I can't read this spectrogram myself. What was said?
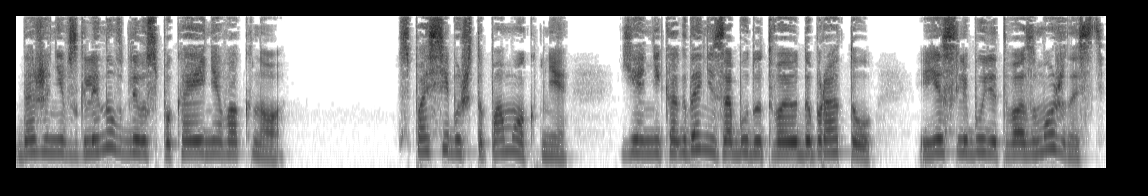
даже не взглянув для успокоения в окно. «Спасибо, что помог мне. Я никогда не забуду твою доброту, и если будет возможность,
